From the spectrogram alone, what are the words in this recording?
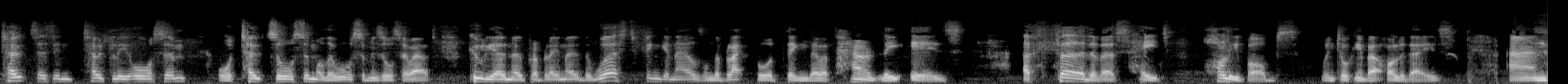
totes as in totally awesome, or totes awesome, although awesome is also out. Coolio no problemo. The worst fingernails on the blackboard thing, though, apparently is a third of us hate hollybobs when talking about holidays, and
